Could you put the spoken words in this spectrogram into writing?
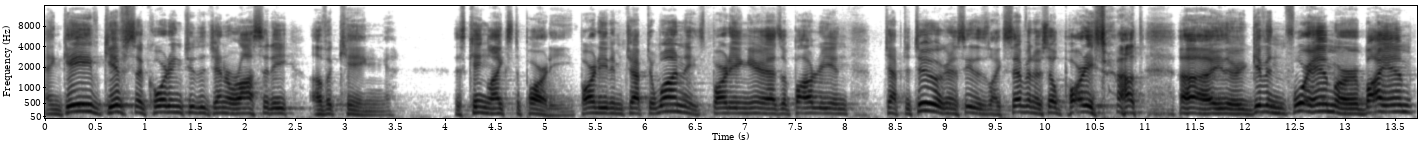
and gave gifts according to the generosity of a king. This king likes to party. He partied in chapter one, he's partying here as a party in chapter two. We're going to see there's like seven or so parties throughout, uh, either given for him or by him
